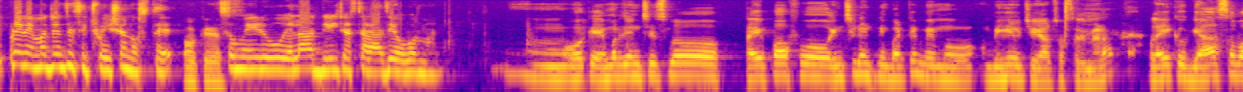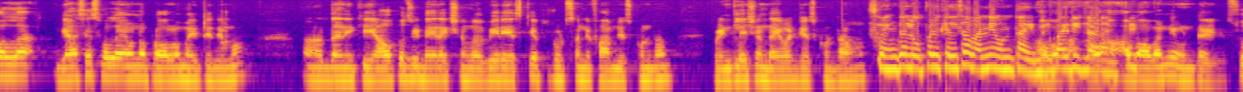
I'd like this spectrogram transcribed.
ఎప్పుడైనా ఎమర్జెన్సీ సిచ్యువేషన్ వస్తే. ఓకే. సో మీరు ఎలా డీల్ చేస్తారు యాజ్ ఏ ఓవర్ మ్యాన్ ఓకే ఎమర్జెన్సీస్లో టైప్ ఆఫ్ ఇన్సిడెంట్ని బట్టి మేము బిహేవ్ చేయాల్సి వస్తుంది మేడం. లైక్ గ్యాస్ వల్ల గ్యాసెస్ వల్ల ఏమైనా ప్రాబ్లం అయితేనేమో దానికి ఆపోజిట్ డైరెక్షన్లో వేరే ఎస్కేప్ రూట్స్ అన్ని ఫామ్ చేసుకుంటాం వెంటిలేషన్ డైవర్ట్ చేసుకుంటాము. సో ఇంకా లోపలికి వెళ్తే అవన్నీ ఉంటాయి అవన్నీ ఉంటాయి. సో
